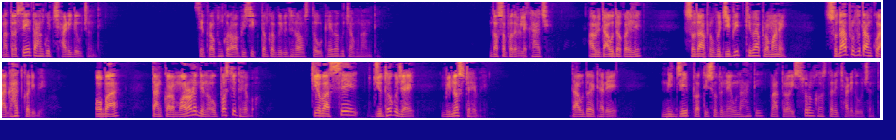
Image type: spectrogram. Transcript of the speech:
ମାତ୍ର ସେ ତାହାଙ୍କୁ ଛାଡ଼ି ଦେଉଛନ୍ତି। ସେ ପ୍ରଭୁଙ୍କର ଅଭିଷିକ୍ତଙ୍କ ବିରୁଦ୍ଧରେ ହସ୍ତ ଉଠାଇବାକୁ ଚାହୁଁନାହାନ୍ତି। ଦଶପଦରେ ଲେଖା ଅଛି। ଆହୁରି ଦାଉଦ କହିଲେ ସଦାପ୍ରଭୁ ଜୀବିତ ଥିବା ପ୍ରମାଣେ ସଦାପ୍ରଭୁ ତାଙ୍କୁ ଆଘାତ କରିବେ ଅବା ତାଙ୍କର ମରଣ ଦିନ ଉପସ୍ଥିତ ହେବ। କିମ୍ବା ସେ ଯୁଦ୍ଧକୁ ଯାଇ ବିନଷ୍ଟ ହେବେ ଦାଉଦ ଏଠାରେ ନିଜେ ପ୍ରତିଶୋଧ ନେଉନାହାନ୍ତି ମାତ୍ର ଈଶ୍ୱରଙ୍କ ହସ୍ତରେ ଛାଡ଼ି ଦେଉଛନ୍ତି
